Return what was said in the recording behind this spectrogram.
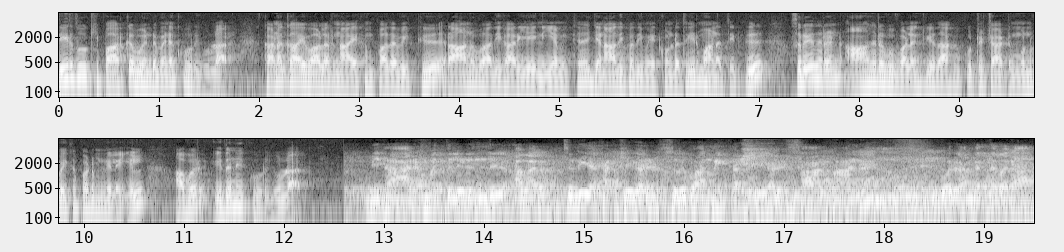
சீர்தூக்கி பார்க்க வேண்டும் என கூறியுள்ளார். கணக்காய்வாளர் நாயகம் பதவிக்கு இராணுவ அதிகாரியை நியமிக்க ஜனாதிபதி மேற்கொண்ட தீர்மானத்திற்கு ஸ்ரீதரன் ஆதரவு வழங்கியதாக குற்றச்சாட்டு முன்வைக்கப்படும் நிலையில் அவர் இதனை கூறியுள்ளார். மிக ஆரம்பத்திலிருந்து அவர் சிறிய கட்சிகள் சிறுபான்மை கட்சிகள் சார்பான ஒரு அங்கத்தவராக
